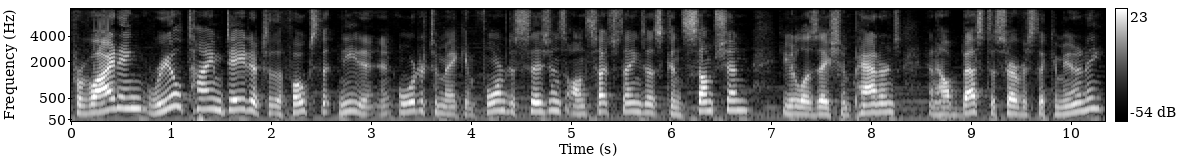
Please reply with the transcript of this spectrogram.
providing real-time data to the folks that need it in order to make informed decisions on such things as consumption, utilization patterns, and how best to service the community,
